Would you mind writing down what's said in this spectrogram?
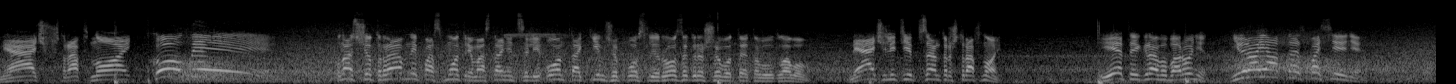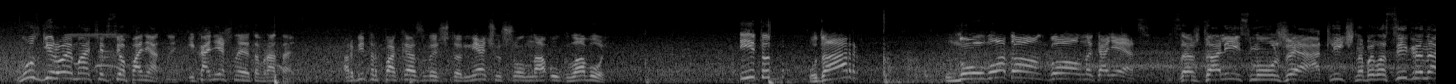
Мяч в штрафной. Колби! У нас счет равный. Посмотрим, останется ли он таким же после розыгрыша вот этого углового. Мяч летит в центр штрафной. И эта игра в обороне невероятное спасение. Ну, с героем матча все понятно. И, конечно, это вратарь. Арбитр показывает, что мяч ушел на угловой. И тут удар. Ну вот он, гол, наконец. Заждались мы уже. Отлично было сыграно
